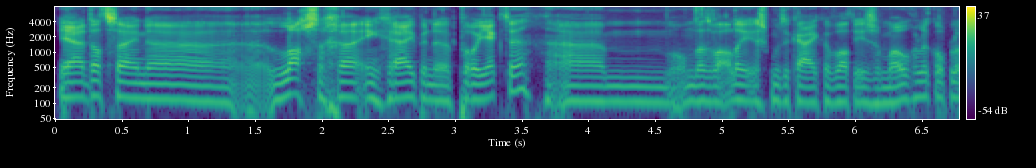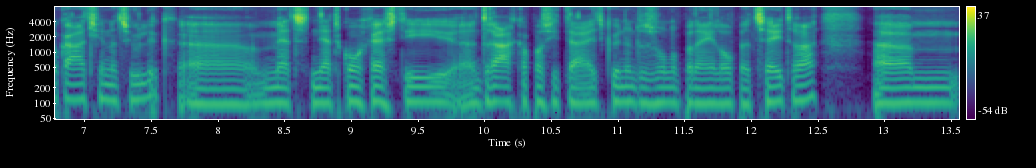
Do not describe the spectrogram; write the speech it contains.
Ja, dat zijn uh, lastige, ingrijpende projecten. Um, omdat we allereerst moeten kijken wat is er mogelijk op locatie natuurlijk. Uh, met netcongestie, uh, draagcapaciteit, kunnen de zonnepanelen op, et cetera. Um,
